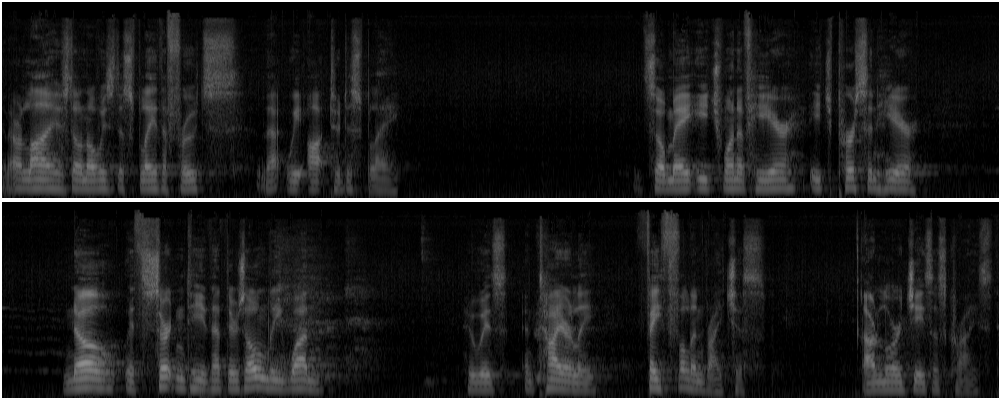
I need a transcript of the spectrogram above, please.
And our lives don't always display the fruits that we ought to display. And So may each one of here, each person here, know with certainty that there's only one who is entirely faithful and righteous our Lord Jesus Christ.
